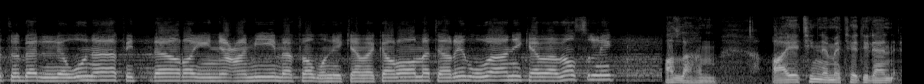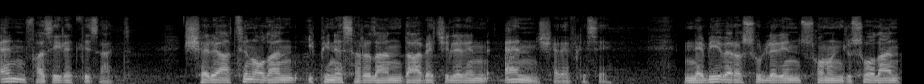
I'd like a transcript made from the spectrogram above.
تبلغنا في الدارين عميم فضلك وكرامة رضوانك ووصلك Allah'ım ayetinle methedilen en faziletli zat, şeriatın olan ipine sarılan davetçilerin en şereflisi, Nebi ve Rasullerin sonuncusu olan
